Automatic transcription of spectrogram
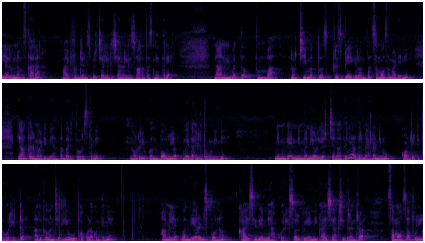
ಎಲ್ಲರಿಗೂ ನಮಸ್ಕಾರ. ಮೈ ಫುಡ್ ಆ್ಯಂಡ್ ಸ್ಪಿರಿಚುಯಾಲಿಟಿ ಚಾನಲ್ಗೆ ಸ್ವಾಗತ ಸ್ನೇಹಿತರೆ. ನಾನು ಇವತ್ತು ತುಂಬ ರುಚಿ ಮತ್ತು ಕ್ರಿಸ್ಪಿಯಾಗಿರುವಂಥ ಸಮೋಸ ಮಾಡೀನಿ. ಯಾವ ಥರ ಮಾಡೀನಿ ಅಂತ ಬರಿ ತೋರಿಸ್ತೀನಿ. ನೋಡಿರಿ, ಒಂದು ಬೌಲ್ ಮೈದಾ ಹಿಟ್ಟು ತೊಗೊಂಡಿನಿ. ನಿಮಗೆ ನಿಮ್ಮ ಮನೆಯೊಳಗೆ ಎಷ್ಟು ಜನ ಅದೀರಿ, ಅದ್ರ ಮೇಲೆ ನೀವು ಕ್ವಾಂಟಿಟಿ ತೊಗೊರಿ ಹಿಟ್ಟು. ಅದಕ್ಕೆ ಒಂದು ಚಿಟಿಗೆ ಉಪ್ಪು ಹಾಕ್ಕೊಳಕೊಂತೀನಿ ಆಮೇಲೆ ಒಂದು ಎರಡು ಸ್ಪೂನು ಕಾಯಿಸಿದ ಎಣ್ಣೆ ಹಾಕೋರಿ. ಸ್ವಲ್ಪ ಎಣ್ಣೆ ಕಾಯಿಸಿ ಹಾಕ್ಸಿದ್ರಂದ್ರೆ ಸಮೋಸ ಫುಲ್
